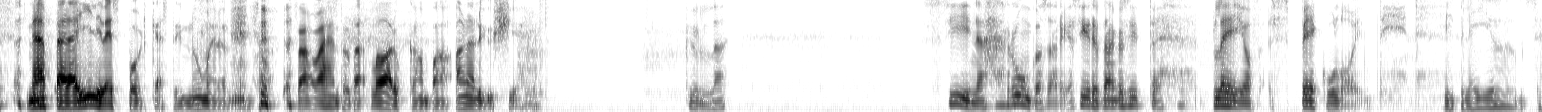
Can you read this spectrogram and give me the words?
näppäillä Ilves-podcastin numeron, niin saa, saa vähän tota laadukkaampaa analyysiä. kyllä. Siinä runkosarja. Siirrytäänkö sitten playoff-spekulointiin? Ei playoffs.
